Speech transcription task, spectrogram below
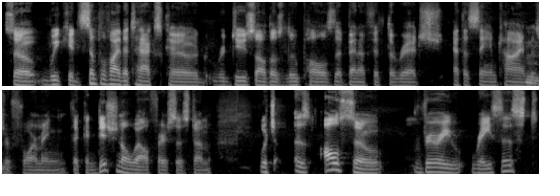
So we could simplify the tax code, reduce all those loopholes that benefit the rich at the same time mm-hmm. as reforming the conditional welfare system, which is also very racist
